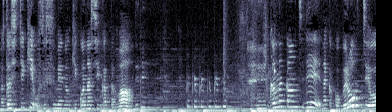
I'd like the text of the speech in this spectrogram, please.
私的おすすめの着こなし方はででん。こんな感じでなんかこうブローチを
